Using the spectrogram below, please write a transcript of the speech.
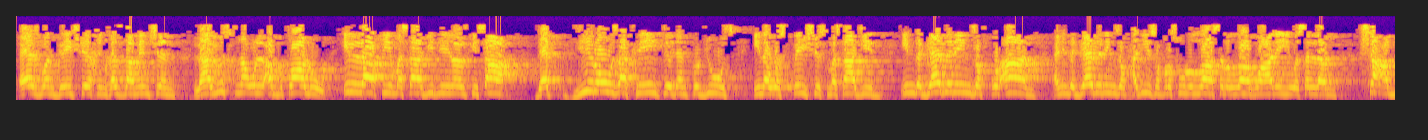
As one great sheikh in Gaza mentioned, La yusna'ul abtalu illa fi masajidin al kisa." That heroes are created and produced in our spacious masajid, in the gatherings of Quran, and in the gatherings of hadith of Rasulullah sallallahu alayhi wa sallam. شعب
